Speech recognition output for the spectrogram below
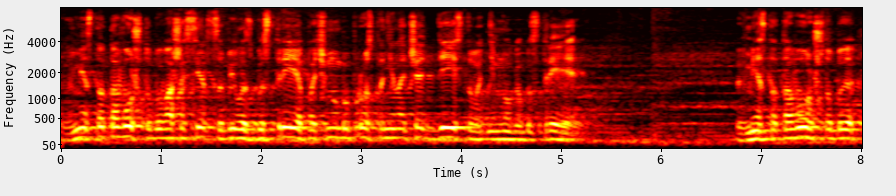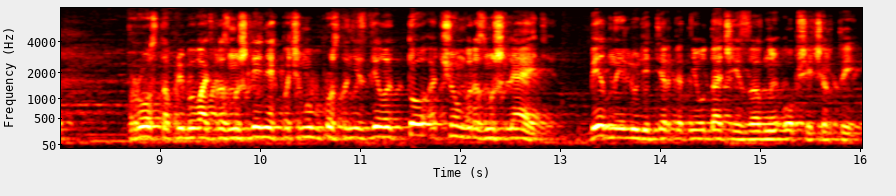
Вместо того, чтобы ваше сердце билось быстрее, почему бы просто не начать действовать немного быстрее? Вместо того, чтобы просто пребывать в размышлениях, почему бы просто не сделать то, о чем вы размышляете? Бедные люди терпят неудачи из-за одной общей черты.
